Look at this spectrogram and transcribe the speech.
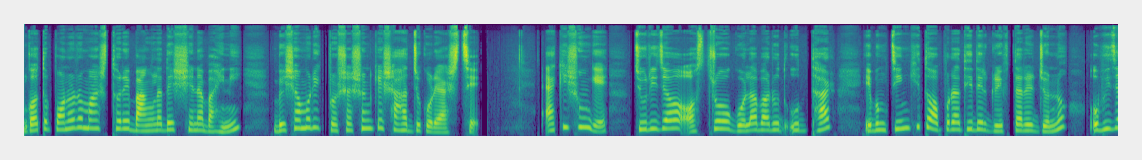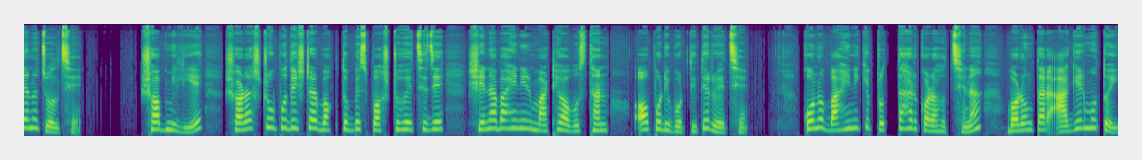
গত পনেরো মাস ধরে বাংলাদেশ সেনাবাহিনী বেসামরিক প্রশাসনকে সাহায্য করে আসছে। একই সঙ্গে চুরি যাওয়া অস্ত্র ও গোলাবারুদ উদ্ধার এবং চিহ্নিত অপরাধীদের গ্রেফতারের জন্য অভিযানও চলছে। সব মিলিয়ে স্বরাষ্ট্র উপদেষ্টার বক্তব্যে স্পষ্ট হয়েছে যে সেনাবাহিনীর মাঠে অবস্থান অপরিবর্তিত রয়েছে। কোনো বাহিনীকে প্রত্যাহার করা হচ্ছে না, বরং তার আগের মতোই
